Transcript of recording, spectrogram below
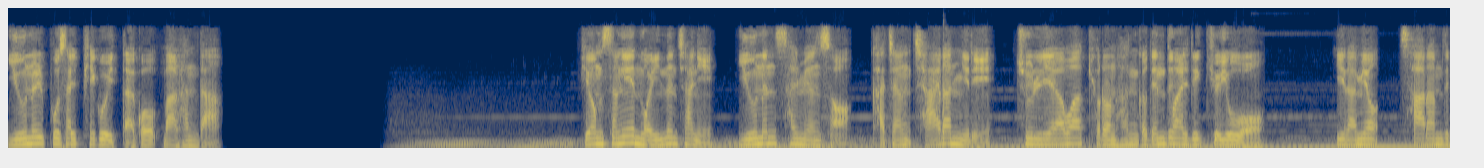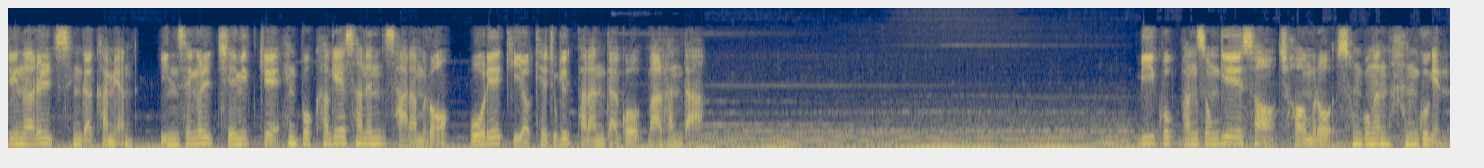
윤을 보살피고 있다고 말한다. 병상에 누워있는 잔이 윤은 살면서 가장 잘한 일이 줄리아와 결혼한 것 앤드알드 교유오. 이라며 사람들이 나를 생각하면 인생을 재밌게 행복하게 사는 사람으로 오래 기억해주길 바란다고 말한다. 미국 방송계에서 처음으로 성공한 한국인.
